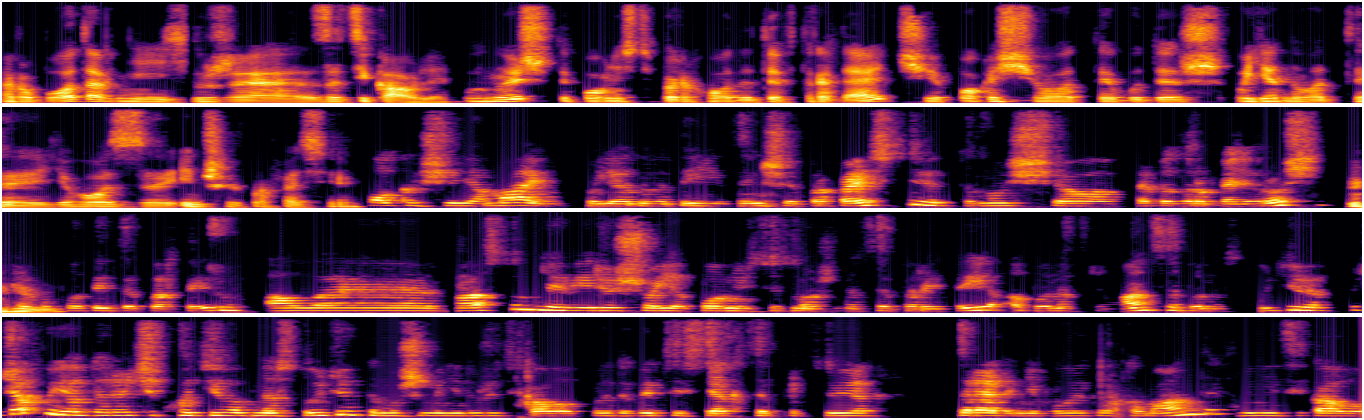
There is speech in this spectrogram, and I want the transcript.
робота в ній дуже зацікавлює. Плануєш ти повністю переходити в 3D, чи поки що ти будеш поєднувати його з іншою професією? Поки що я маю поєднувати її з іншою професією, тому що треба заробляти гроші. Мгм. треба платити за квартиру. Але часом я вірю, що я повністю зможу на це перейти або на фріланс, або на студію. Спочатку я, до речі, б хотіла б на студію, тому що мені дуже цікаво подивитися, як це працює всередині великої команди. Мені цікаво,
